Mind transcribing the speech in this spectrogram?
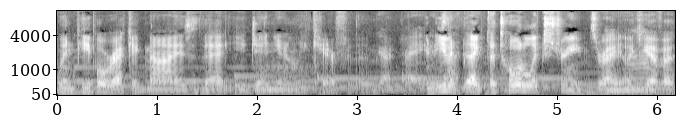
when people recognize that you genuinely care for them. Yeah, right. And even exactly. like the total extremes, right? Mm-hmm. Like you have a,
